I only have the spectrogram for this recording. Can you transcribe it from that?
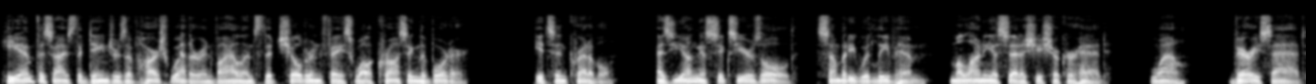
He emphasized the dangers of harsh weather and violence that children face while crossing the border. It's incredible. As young as six years old, somebody would leave him, Melania said as she shook her head. Wow. Very sad.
